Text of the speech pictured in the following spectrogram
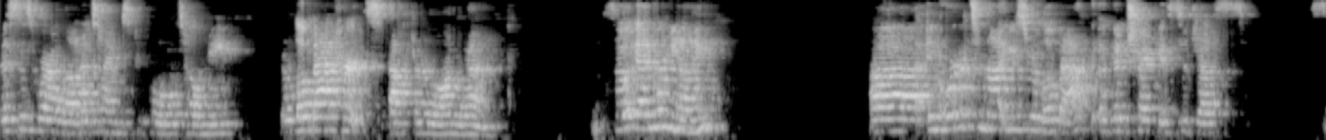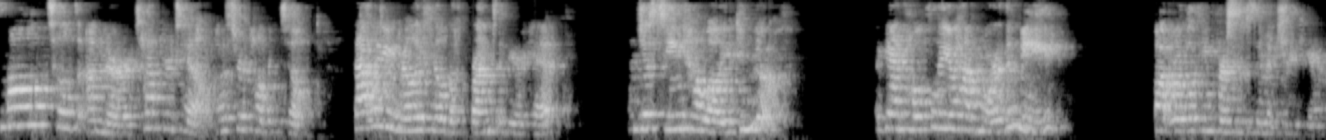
This is where a lot of times people will tell me their low back hurts after a long run. So again, we're kneeling. Uh, in order to not use your low back, a good trick is to just small tilt under, tap your tail, posterior pelvic tilt. That way you really feel the front of your hip and just seeing how well you can move. Again, hopefully you have more than me, but we're looking for some symmetry here.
